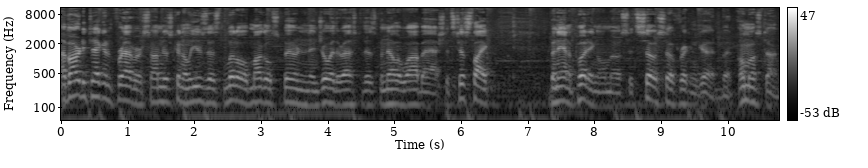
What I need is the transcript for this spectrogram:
I've already taken forever, so I'm just gonna use this little muggle spoon and enjoy the rest of this vanilla wabash. It's just like banana pudding almost. It's so, so freaking good, but almost done.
